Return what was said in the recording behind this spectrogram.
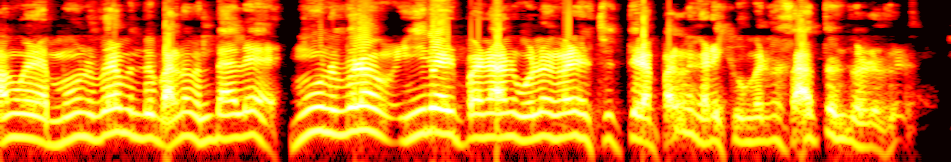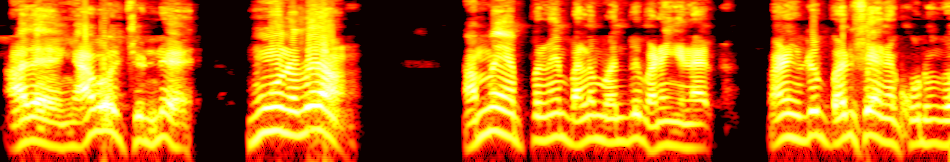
அவங்க மூணு பேரும் வந்து பலம் வந்தாலே மூணு பேரும் ஈரேழு பதினாலு உலகங்களை சுத்திர பலன் கிடைக்குங்கிறது சாஸ்திரம் சொல்றது அதை ஞாபகம் வச்சுண்டு மூணு பேரும் அம்மை அப்பனே பலம் வந்து வணங்கினார். வணங்கிட்டு பரிசு எனக்கு கொடுங்க.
